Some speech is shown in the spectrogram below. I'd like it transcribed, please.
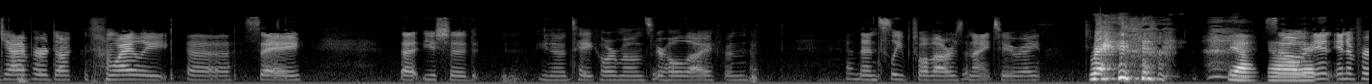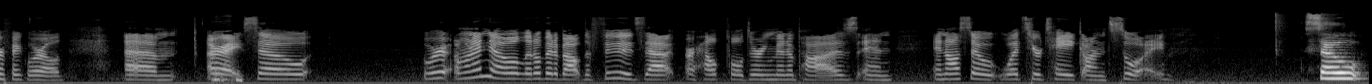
yeah i've heard dr wiley uh, say that you should you know take hormones your whole life and and then sleep 12 hours a night too right? Right yeah. No, so right. in in a perfect world. Um, all right. So we're, I want to know a little bit about the foods that are helpful during menopause, and and also what's your take on soy? So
